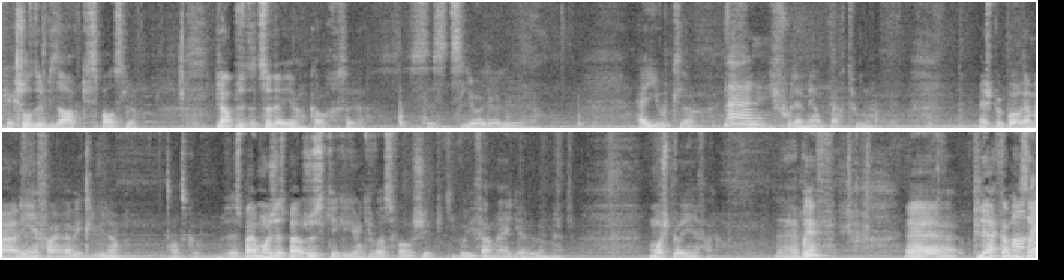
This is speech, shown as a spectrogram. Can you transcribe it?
Quelque chose de bizarre qui se passe là. Puis en plus de ça, là, il y a encore ce, ce style-là, là, le Hayout, là. qui Ah, fout- qui fout la merde partout, là. Mais je peux pas vraiment rien faire avec lui, là. En tout cas, j'espère, moi, j'espère juste qu'il y a quelqu'un qui va se fâcher puis qui va y fermer la gueule, là, mais moi, je peux rien faire. Euh, bref. Euh, puis là, elle commence à...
